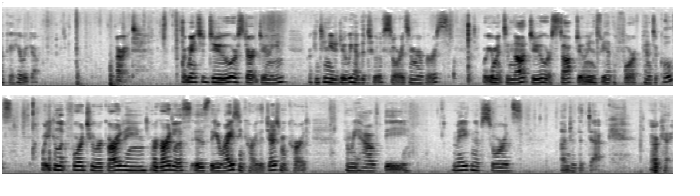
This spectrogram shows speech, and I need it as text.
Okay, here we go. All right. What we're meant to do or start doing or continue to do, we have the Two of Swords in reverse. What you're meant to not do or stop doing is we have the Four of Pentacles. What you can look forward to regarding regardless is the Arising card, the Judgment card. And we have the Maiden of Swords under the deck. Okay.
